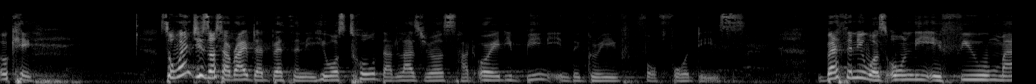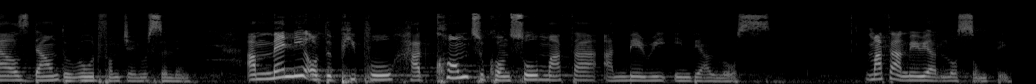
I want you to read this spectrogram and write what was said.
Okay. So when Jesus arrived at Bethany, he was told that Lazarus had already been in the grave for four days. Bethany was only a few miles down the road from Jerusalem. And many of the people had come to console Martha and Mary in their loss. Martha and Mary had lost something.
